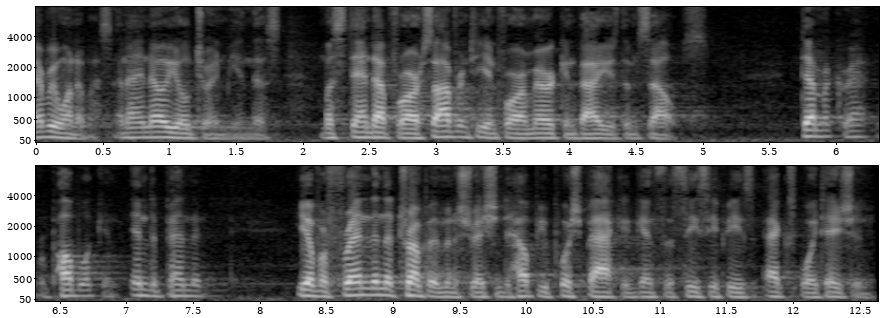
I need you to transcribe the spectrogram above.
Every one of us, and I know you'll join me in this, must stand up for our sovereignty and for our American values themselves. Democrat, Republican, Independent, you have a friend in the Trump administration to help you push back against the CCP's exploitation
